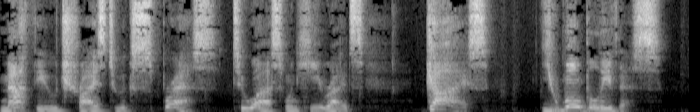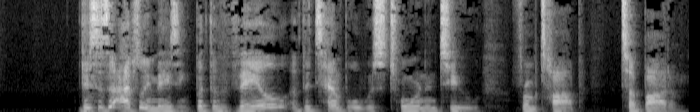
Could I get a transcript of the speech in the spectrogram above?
Matthew tries to express to us when he writes, Guys, you won't believe this. This is absolutely amazing. But the veil of the temple was torn in two from top to bottom.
